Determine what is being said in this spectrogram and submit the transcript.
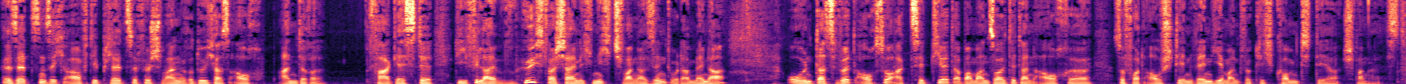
äh, setzen sich auf die Plätze für Schwangere durchaus auch andere Fahrgäste, die vielleicht höchstwahrscheinlich nicht schwanger sind oder Männer. Und das wird auch so akzeptiert, aber man sollte dann auch äh, sofort aufstehen, wenn jemand wirklich kommt, der schwanger ist.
